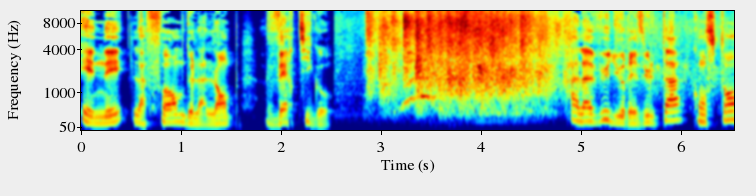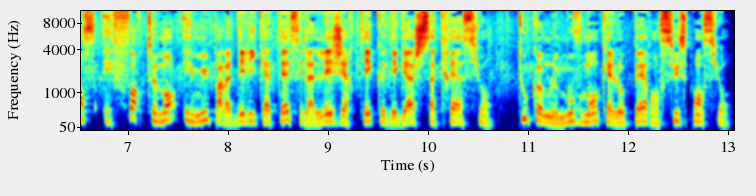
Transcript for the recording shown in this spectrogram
est née la forme de la lampe Vertigo. À la vue du résultat, Constance est fortement émue par la délicatesse et la légèreté que dégage sa création, tout comme le mouvement qu'elle opère en suspension.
